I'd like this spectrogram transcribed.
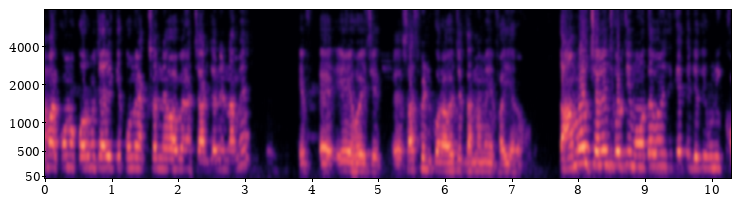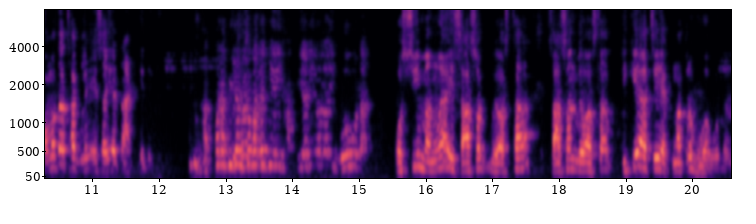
আমার কোনো কর্মচারীকে কোনো অ্যাকশন নেওয়া হবে না চারজনের নামে। এ হয়েছে সাসপেন্ড করা হয়েছে তার নামে এফআইআর হবে। তা আমরাও চ্যালেঞ্জ করছি মমতা ব্যানার্জিকে যদি উনি ক্ষমতা থাকলে এসআইআরটা আটকে ভোটার পশ্চিম বাংলা এই শাসক ব্যবস্থা শাসন ব্যবস্থা টিকে আছে একমাত্র ভুয়া ভোটার।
